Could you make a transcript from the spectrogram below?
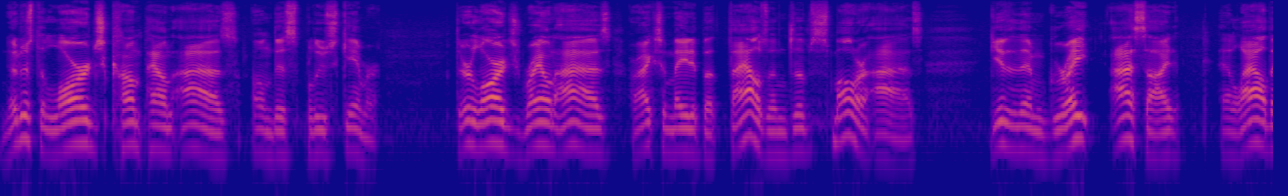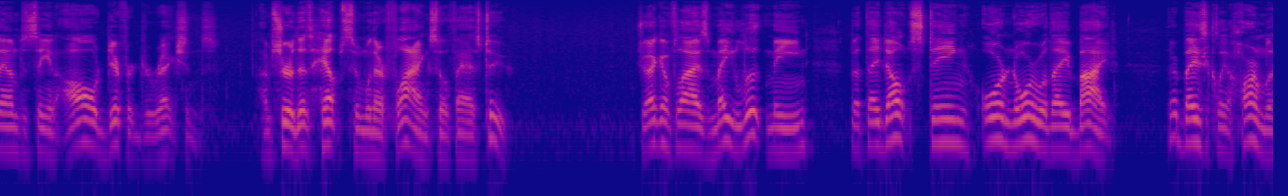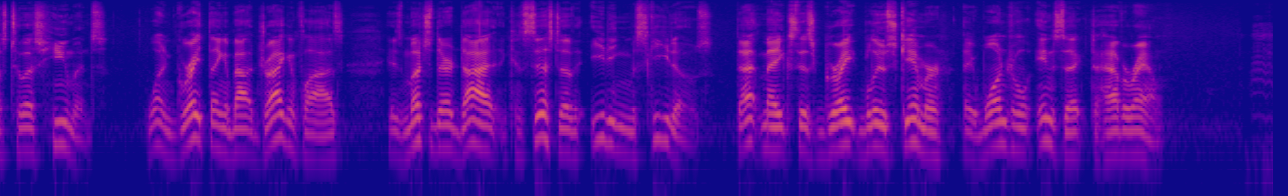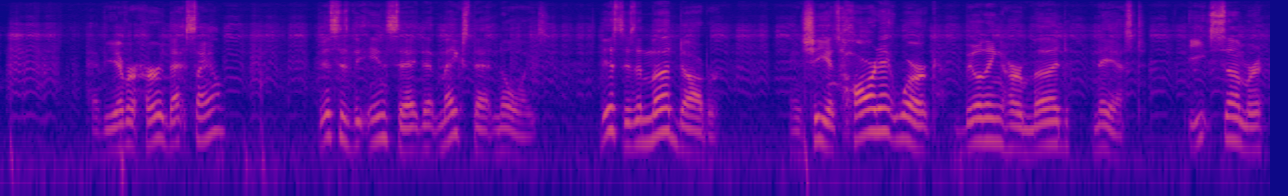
Notice the large compound eyes on this blue skimmer. Their large round eyes are actually made up of thousands of smaller eyes, giving them great eyesight and allow them to see in all different directions. I'm sure this helps them when they're flying so fast too. Dragonflies may look mean, but they don't sting or nor will they bite. They're basically harmless to us humans. One great thing about dragonflies is much of their diet consists of eating mosquitoes. That makes this great blue skimmer a wonderful insect to have around. Have you ever heard that sound? This is the insect that makes that noise. This is a mud dauber, and she is hard at work building her mud nest. Each summer,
